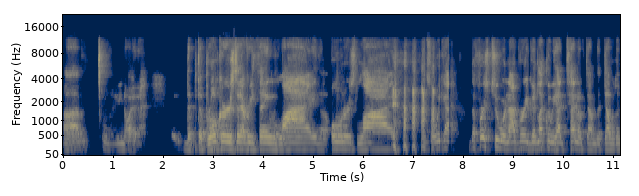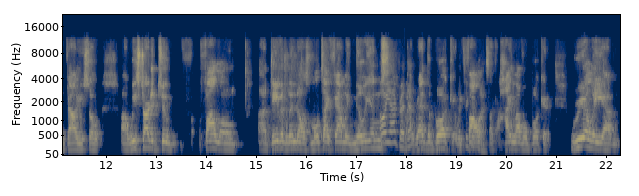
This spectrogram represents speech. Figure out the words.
Um, you know, the, the brokers and everything lie, the owners lie. So we got the first two were not very good. Luckily, we had 10 of them that doubled in value. So uh, we started to f- follow uh, David Lindahl's Multifamily Millions. Oh yeah, I've read that. I read the book and That's we good follow. one. It's like a high level book and really. Um,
